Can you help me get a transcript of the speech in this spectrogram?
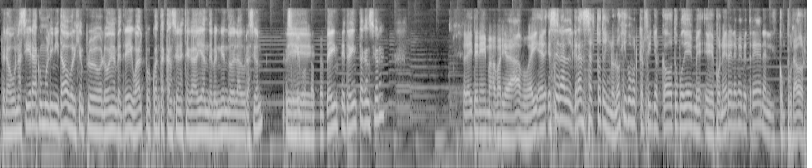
pero aún así era como limitado, por ejemplo, los MP3 igual, pues cuántas canciones te cabían dependiendo de la duración. Sí, Eh, pues, también. 20, 30 canciones. Pero ahí teníais más variedad. po. Ahí- e- ese era el gran salto tecnológico porque al fin y al cabo tú podías eh, poner el MP3 en el computador.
